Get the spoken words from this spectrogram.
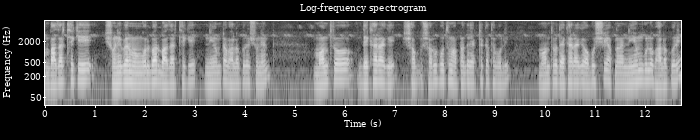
বাজার থেকে শনিবার, মঙ্গলবার বাজার থেকে নিয়মটা ভালো করে শুনেন। মন্ত্র দেখার আগে সব, সর্বপ্রথম আপনাদের একটা কথা বলি। মন্ত্র দেখার আগে অবশ্যই আপনারা নিয়মগুলো ভালো করে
